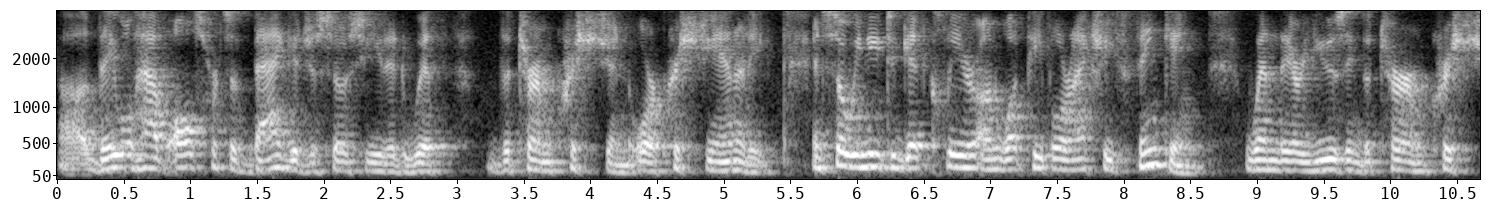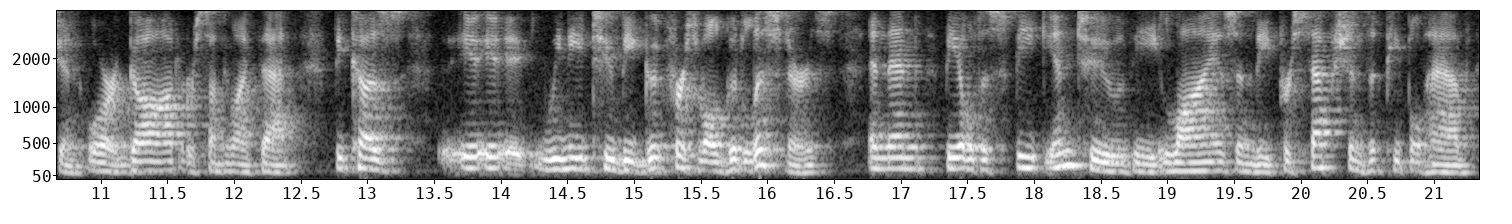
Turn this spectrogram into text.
uh, they will have all sorts of baggage associated with the term Christian or Christianity. And so we need to get clear on what people are actually thinking when they're using the term Christian or God or something like that, because it, we need to be good, first of all, good listeners, and then be able to speak into the lies and the perceptions that people have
